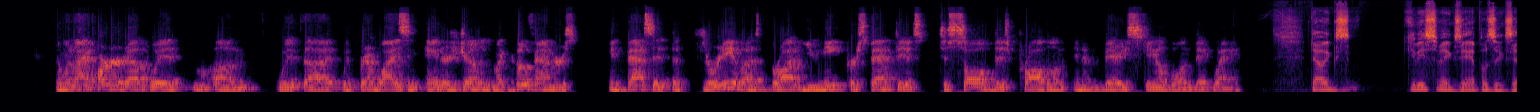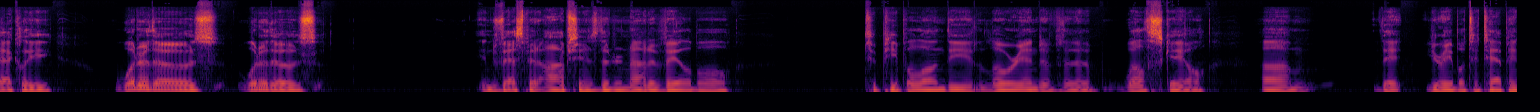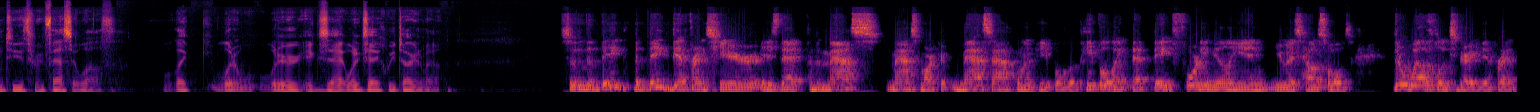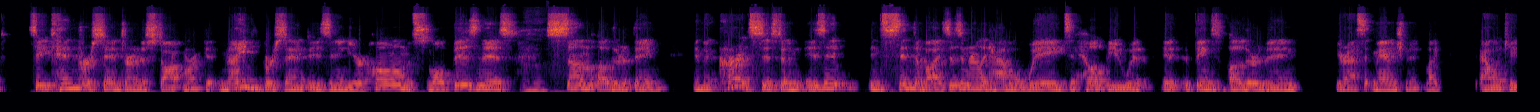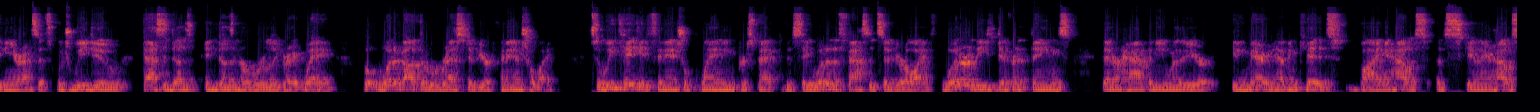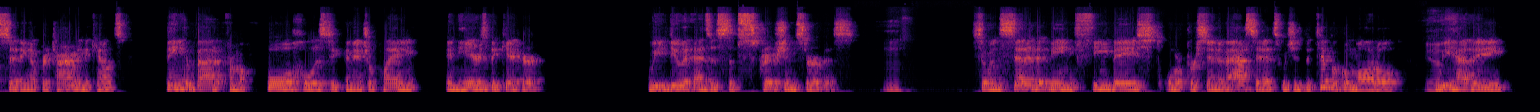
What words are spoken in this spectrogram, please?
And when I partnered up with um, with uh, with Brent Weiss and Anders Jones, my co-founders in Facet, the three of us brought unique perspectives to solve this problem in a very scalable and big way. Now, ex- give me some examples. Exactly, what are those? What are those investment options that are not available to people on the lower end of the wealth scale? Um, that you're able to tap into through Facet Wealth? Like what what are exact what exactly are we talking about? So the big the big difference here is that for the mass mass market, mass affluent people, the people like that big 40 million US households, their wealth looks very different. Say 10% are in the stock market, 90% is in your home, a small business, mm-hmm. some other thing. And the current system isn't incentivized, doesn't really have a way to help you with things other than your asset management, like allocating your assets, which we do. Facet does and does in a really great way. But what about the rest of your financial life? So we take a financial planning perspective and say, what are the facets of your life? What are these different things that are happening, whether you're getting married, having kids, buying a house, uh, scaling your house, setting up retirement accounts? Think about it from a full holistic financial planning. And here's the kicker we do it as a subscription service. Mm. So instead of it being fee based or percent of assets, which is the typical model, yeah. we have a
